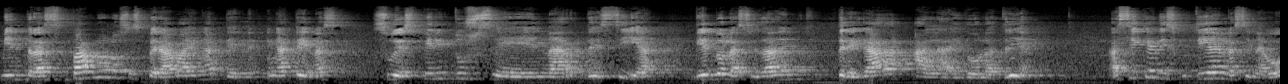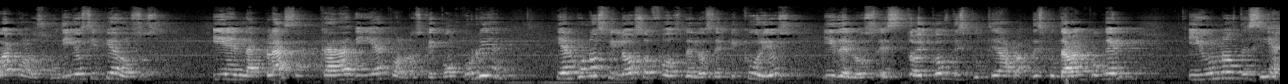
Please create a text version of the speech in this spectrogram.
Mientras Pablo los esperaba en, Atenas, su espíritu se enardecía viendo la ciudad entregada a la idolatría. Así que discutía en la sinagoga con los judíos y piadosos y en la plaza cada día con los que concurrían. Y algunos filósofos de los epicúreos y de los estoicos disputaban con él y unos decían,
